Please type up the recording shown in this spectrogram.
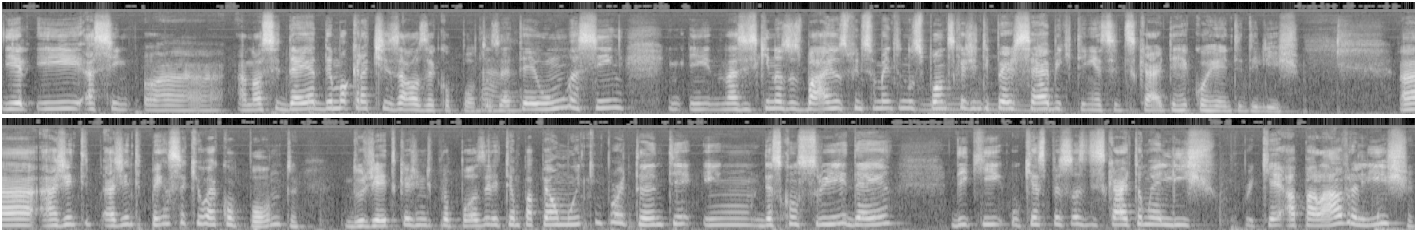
É? E, e, assim, a, a, nossa ideia é democratizar os ecopontos. Ah. É ter um, assim, em, nas esquinas dos bairros, principalmente nos pontos hum. que a gente percebe que tem esse descarte recorrente de lixo. Uh, a, gente, a gente pensa que o ecoponto, do jeito que a gente propôs, ele tem um papel muito importante em desconstruir a ideia de que o que as pessoas descartam é lixo, porque a palavra lixo,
